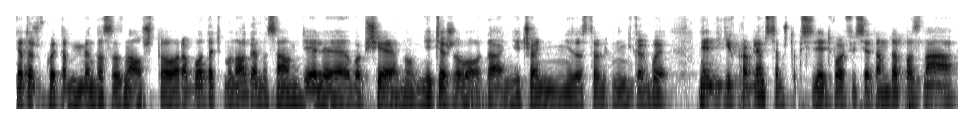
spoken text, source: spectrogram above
я тоже в какой-то момент осознал, что работать много на самом деле вообще, ну, не тяжело, да, ничего не заставляет, как бы, нет никаких проблем с тем, чтобы сидеть в офисе там допоздна,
